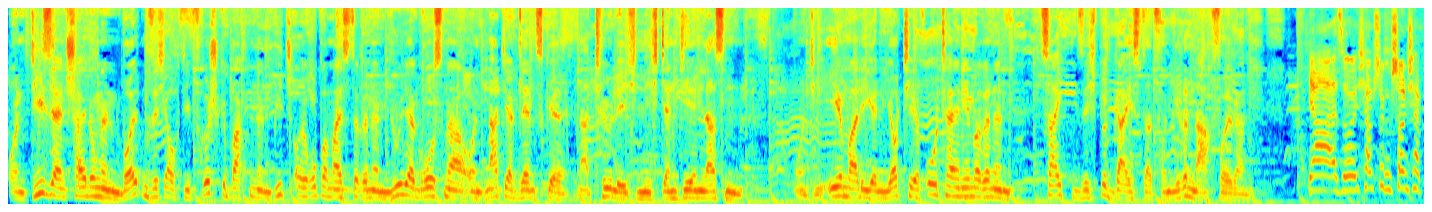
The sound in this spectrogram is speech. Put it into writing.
Und diese Entscheidungen wollten sich auch die frisch gebackenen Beach-Europameisterinnen Julia Großner und Nadja Glenske natürlich nicht entgehen lassen. Und die ehemaligen JTFO-Teilnehmerinnen zeigten sich begeistert von ihren Nachfolgern. Ja, also ich habe schon geschaut, ich habe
